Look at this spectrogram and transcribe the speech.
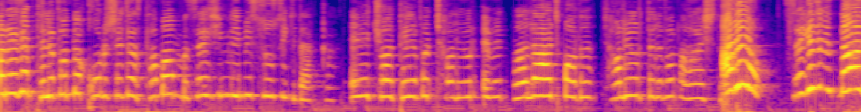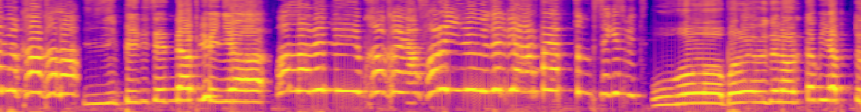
arayacağım. Telefonda konuşacağız tamam mı? Sen şimdi bir sus 2 dakika. Evet şu an telefon çalıyor. Evet hala açmadı. Çalıyor telefon. Aha açtı. Alo. 8 bit ne yapıyor kankala? İyi Penny sen ne yapıyorsun ya? Vallahi ben de iyiyim kanka ya. Sana yine özel bir harita yaptım 8 bit. Oha bana özel harita mı yaptı?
